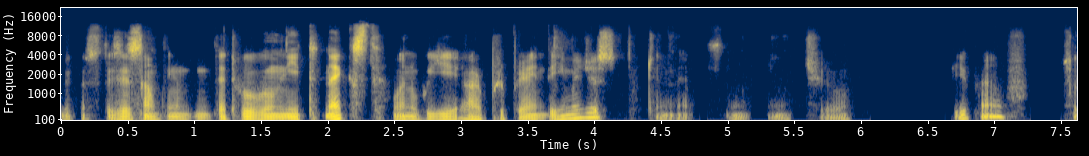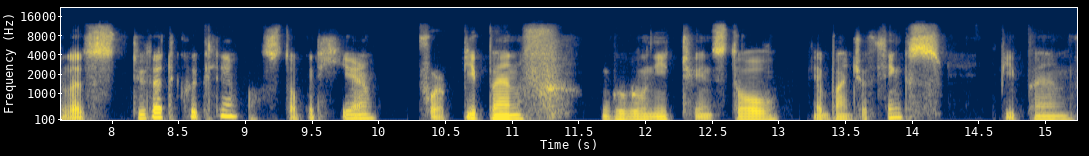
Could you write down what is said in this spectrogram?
because this is something that we will need next when we are preparing the images. Putting everything into pipenv. So let's do that quickly. I'll stop it here. For pipenv, we will need to install a bunch of things. pipenv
